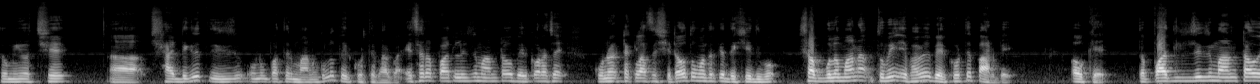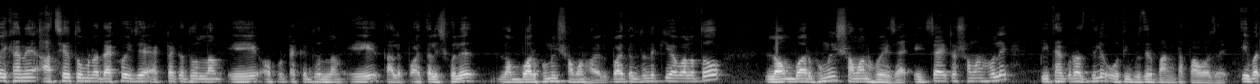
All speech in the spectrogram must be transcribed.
তুমি হচ্ছে ষাট ডিগ্রি তিরিশ অনুপাতের মানগুলো বের করতে পারবা। এছাড়া পঁয়তাল্লিশ ডিগ্রি মানটাও বের করা যায়। কোনো একটা ক্লাসে সেটাও তোমাদেরকে দেখিয়ে দিব। সবগুলো মান তুমি এভাবে বের করতে পারবে। ওকে তো পঁয়তাল্লিশ ডিগ্রি মানটাও এখানে আছে। তোমরা দেখো যে একটাকে ধরলাম এ অপরটাকে ধরলাম এ তাহলে পঁয়তাল্লিশ হলে লম্ব ভূমি সমান হয়। পঁয়তাল্লিশ হলে কী হয় বলো তো লম্ব আর ভূমি সমান হয়ে যায়। এইটা এটা সমান হলে পিথাগোরাস দিলে অতিভুজের মানটা পাওয়া যায়। এবার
